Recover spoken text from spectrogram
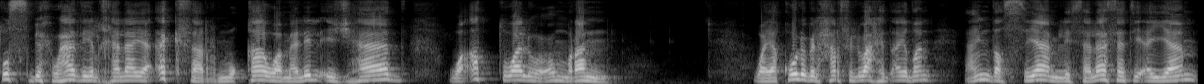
تصبح هذه الخلايا أكثر مقاومة للإجهاد وأطول عمرا. ويقول بالحرف الواحد أيضا: عند الصيام لثلاثة أيام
